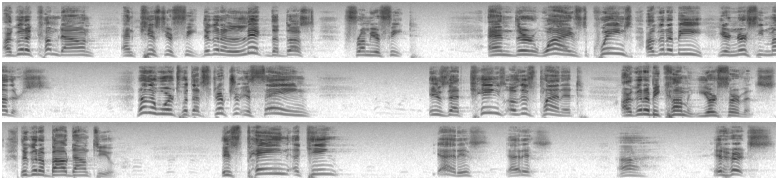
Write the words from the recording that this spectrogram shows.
are going to come down and kiss your feet. They're going to lick the dust from your feet. And their wives, the queens, are going to be your nursing mothers. In other words, what that scripture is saying is that kings of this planet are going to become your servants. They're going to bow down to you. Is pain a king? Yeah, it is. Yeah, it is. Uh, it hurts.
